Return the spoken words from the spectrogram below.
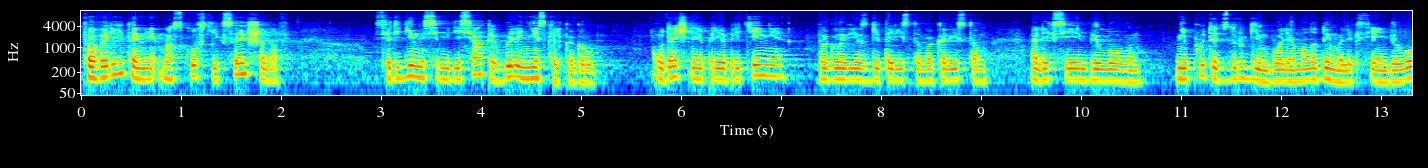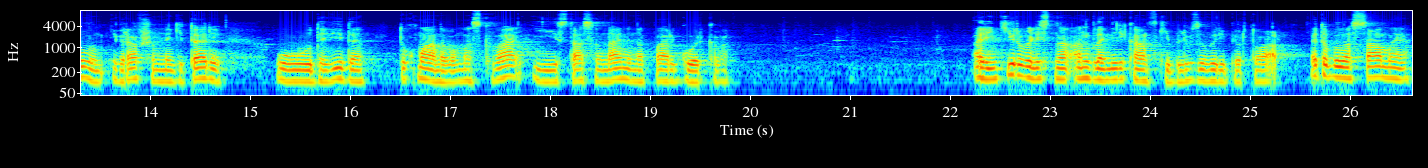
Фаворитами московских сейшенов середины 70-х были несколько групп. Удачное приобретение во главе с гитаристом-вокалистом Алексеем Беловым, не путать с другим, более молодым Алексеем Беловым, игравшим на гитаре у Давида Тухманова «Москва» и Стаса Намина «Парк Горького». Ориентировались на англоамериканский блюзовый репертуар. Это была самая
